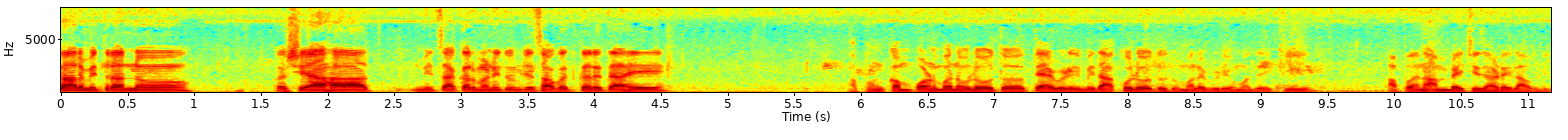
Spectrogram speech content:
नमस्कार मित्रांनो. कसे आहात? मी चाकरमणी तुमचे स्वागत करत आहे. आपण कंपाऊंड बनवलं होतं त्यावेळी मी दाखवलं होतं तुम्हाला व्हिडिओमध्ये की आपण आंब्याची झाडे लावली.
